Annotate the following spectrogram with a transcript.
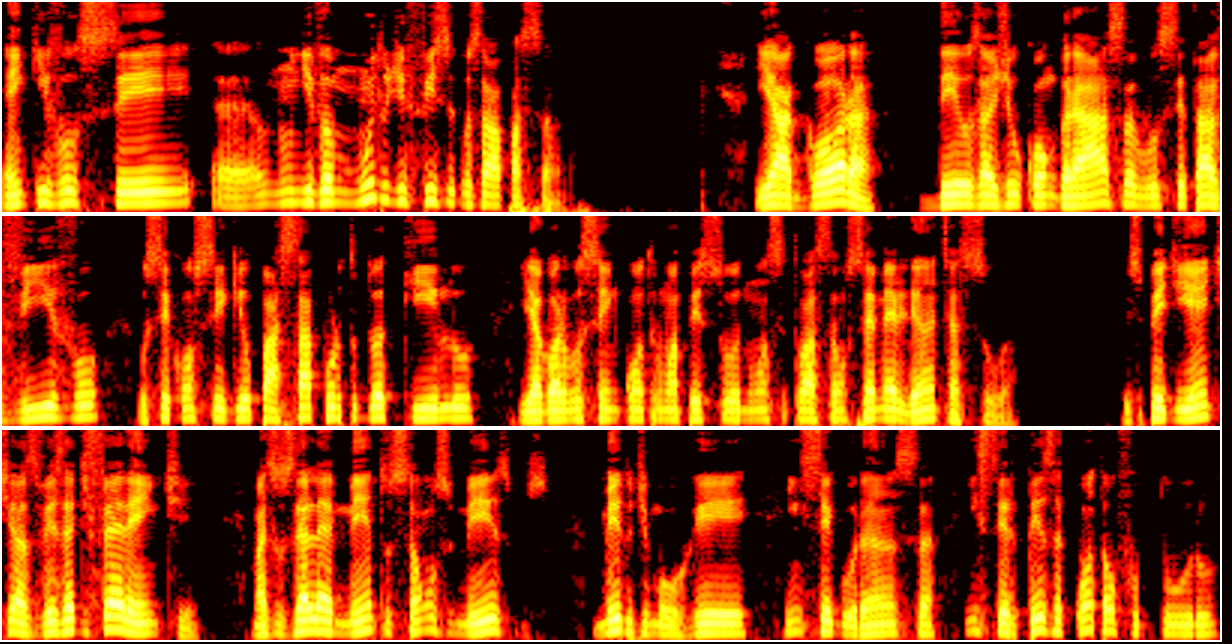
em que você, é, num nível muito difícil que você estava passando. e agora Deus agiu com graça, você está vivo, você conseguiu passar por tudo aquilo e agora você encontra uma pessoa numa situação semelhante à sua. O expediente às vezes é diferente, mas os elementos são os mesmos: medo de morrer, insegurança, incerteza quanto ao futuro.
